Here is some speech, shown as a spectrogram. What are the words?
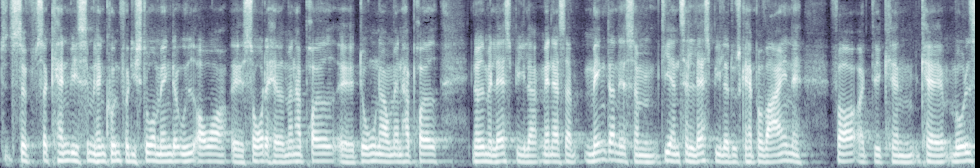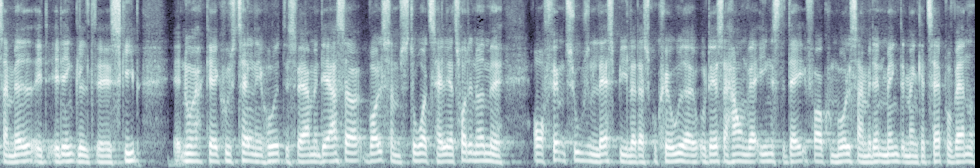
så, så kan vi simpelthen kun få de store mængder ud over øh, Sortehavet. Man har prøvet øh, Donau, man har prøvet noget med lastbiler, men altså mængderne, som de antal lastbiler, du skal have på vejene, for at det kan, kan måle sig med et, et enkelt øh, skib. Øh, nu kan jeg ikke huske tallene i hovedet desværre, men det er så voldsomt store tal. Jeg tror, det er noget med over 5.000 lastbiler, der skulle køre ud af Odessa havn hver eneste dag, for at kunne måle sig med den mængde, man kan tage på vandet.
